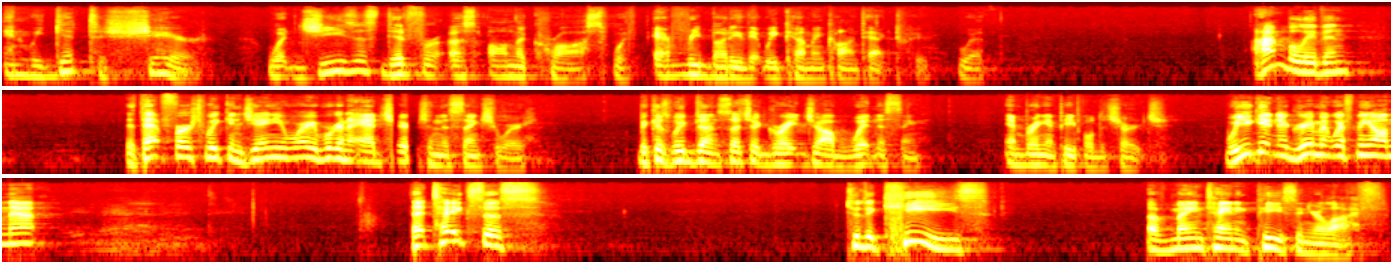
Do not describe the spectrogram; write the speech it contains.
And we get to share what Jesus did for us on the cross with everybody that we come in contact with. I'm believing that that first week in January, we're going to add chairs in the sanctuary because we've done such a great job witnessing and bringing people to church. Will you get in agreement with me on that? That takes us to the keys of maintaining peace in your life.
